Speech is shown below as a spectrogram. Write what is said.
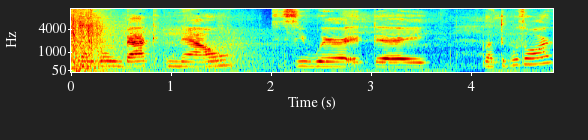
So I'm going back now to see where the collectibles are.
